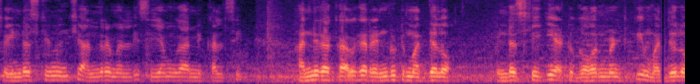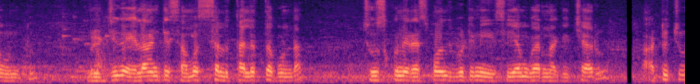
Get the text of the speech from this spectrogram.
సో ఇండస్ట్రీ నుంచి అందరం వెళ్ళి సీఎం గారిని కలిసి అన్ని రకాలుగా రెండుటి మధ్యలో ఇండస్ట్రీకి అటు గవర్నమెంట్కి మధ్యలో ఉంటూ బ్రిడ్జ్గా ఎలాంటి సమస్యలు తలెత్తకుండా చూసుకునే రెస్పాన్సిబిలిటీని సీఎం గారు నాకు ఇచ్చారు. అటు చూ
